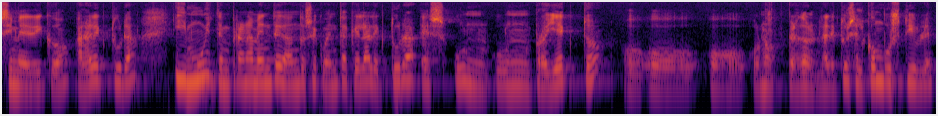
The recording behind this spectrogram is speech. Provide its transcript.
si me dedico a la lectura y muy tempranamente dándose cuenta que la lectura es un, proyecto, o, no, perdón, la lectura es el combustible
